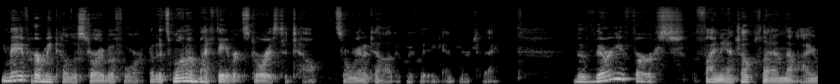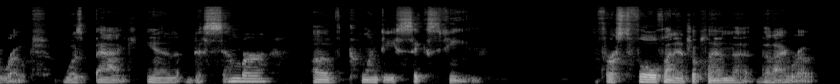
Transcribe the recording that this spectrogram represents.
You may have heard me tell this story before, but it's one of my favorite stories to tell. So we're going to tell it quickly again here today. The very first financial plan that I wrote was back in December of 2016. The first full financial plan that, that I wrote.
